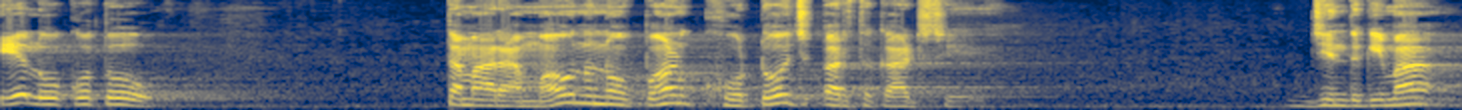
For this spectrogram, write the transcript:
એ લોકો તો તમારા મૌનનો પણ ખોટો જ અર્થ કાઢશે. જિંદગીમાં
